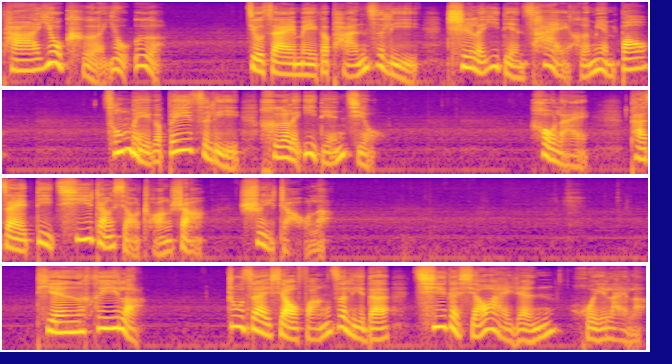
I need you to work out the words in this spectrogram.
他又渴又饿，就在每个盘子里吃了一点菜和面包，从每个杯子里喝了一点酒。后来，他在第七张小床上睡着了。天黑了，住在小房子里的七个小矮人回来了。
